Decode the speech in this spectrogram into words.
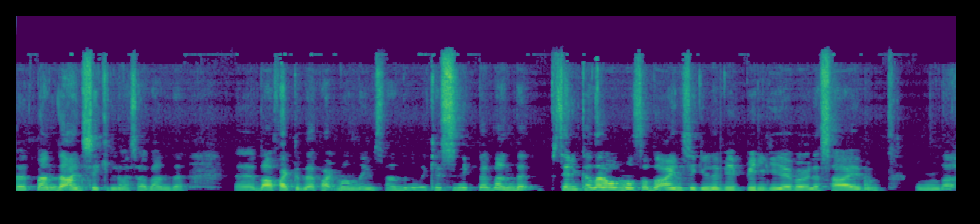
evet ben de aynı şekilde mesela ben de daha farklı bir departmandayım senden ama kesinlikle ben de senin kadar olmasa da aynı şekilde bir bilgiye böyle sahibim. Onun da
